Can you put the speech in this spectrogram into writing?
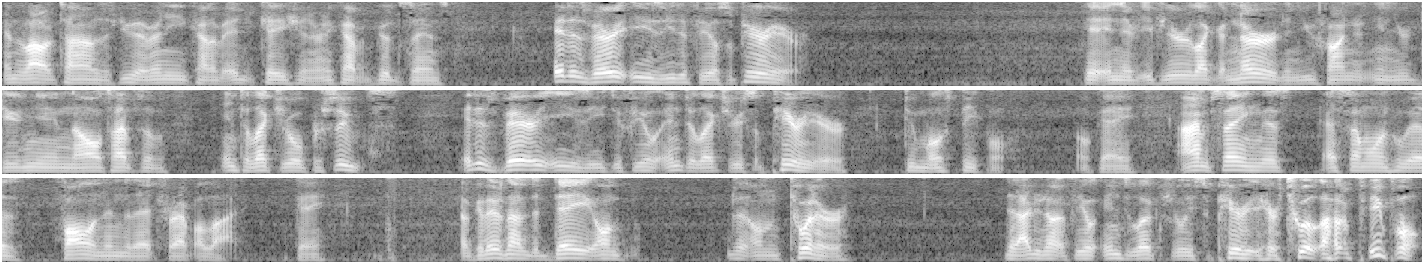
and a lot of times, if you have any kind of education or any kind of good sense, it is very easy to feel superior. Yeah, and if, if you're like a nerd and you find it and you're doing in all types of intellectual pursuits, it is very easy to feel intellectually superior to most people. Okay, I'm saying this as someone who has fallen into that trap a lot. Okay, okay. There's not a day on on Twitter that I do not feel intellectually superior to a lot of people.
